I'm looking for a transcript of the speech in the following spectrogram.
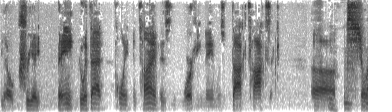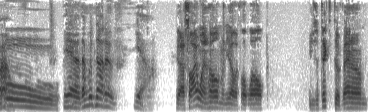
you know, create Bane, who at that point in time, his working name was Doc Toxic. Uh, so- Wow. Yeah, that would not have. Yeah. Yeah, so I went home and you know I thought, well, he's addicted to venom.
